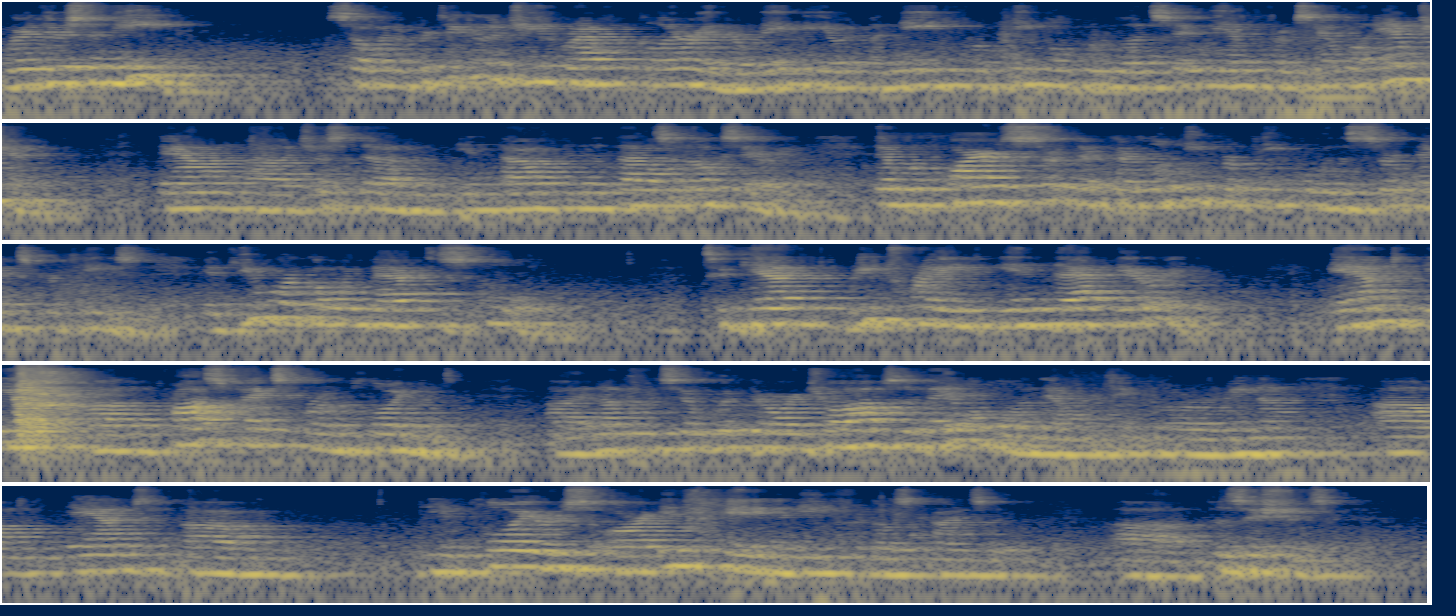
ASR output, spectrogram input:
where there's a need. So in a particular geographical area, there may be a, a need for people who, let's say we have, for example, Amgen, down uh, just um, in, in the Thousand Oaks area, that requires certain, they're, they're looking for people with a certain expertise. If you are going back to school to get retrained in that area, and if uh, the prospects for employment, in other words, there, there are jobs available in that particular arena, um, and um, the employers are indicating a need for those kinds of uh, positions,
